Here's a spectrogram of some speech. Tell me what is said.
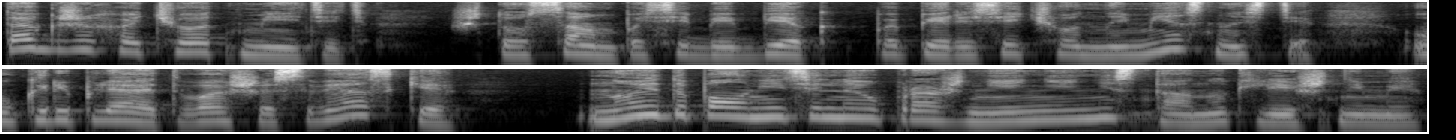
Также хочу отметить, что сам по себе бег по пересеченной местности укрепляет ваши связки, но и дополнительные упражнения не станут лишними.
